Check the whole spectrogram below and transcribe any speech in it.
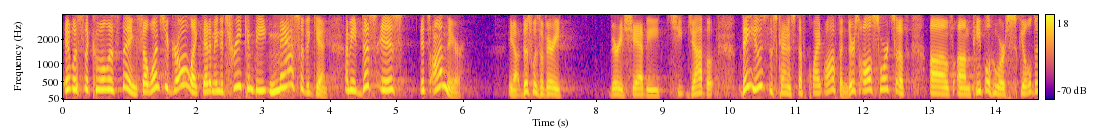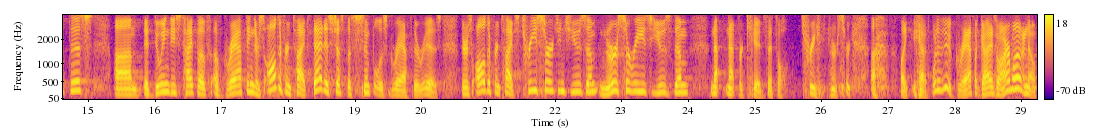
It was the coolest thing. So once you grow it like that, I mean, the tree can be massive again. I mean, this is, it's on there. You know, this was a very, very shabby, cheap job, but they use this kind of stuff quite often. There's all sorts of, of um, people who are skilled at this, um, at doing these type of, of grafting. There's all different types. That is just the simplest graft there is. There's all different types. Tree surgeons use them. Nurseries use them. Not, not for kids. That's a tree nursery. Uh, like, yeah, what do they do? Graft a guy's arm on it? No.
